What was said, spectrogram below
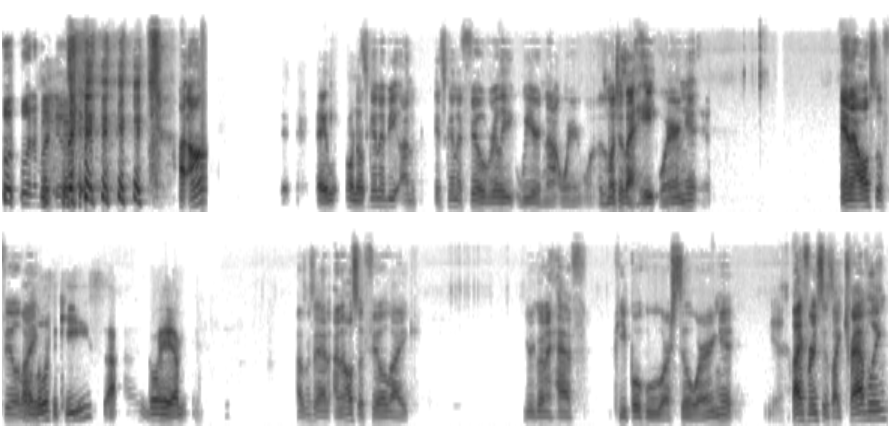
what am I doing? I hon- Hey, oh no, it's gonna be un- it's gonna feel really weird not wearing one. As much as I hate wearing it, and I also feel like like Louis the Keys. I, go ahead. I'm, I was gonna say, and I also feel like you're gonna have people who are still wearing it. Yeah. Like for instance, like traveling,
